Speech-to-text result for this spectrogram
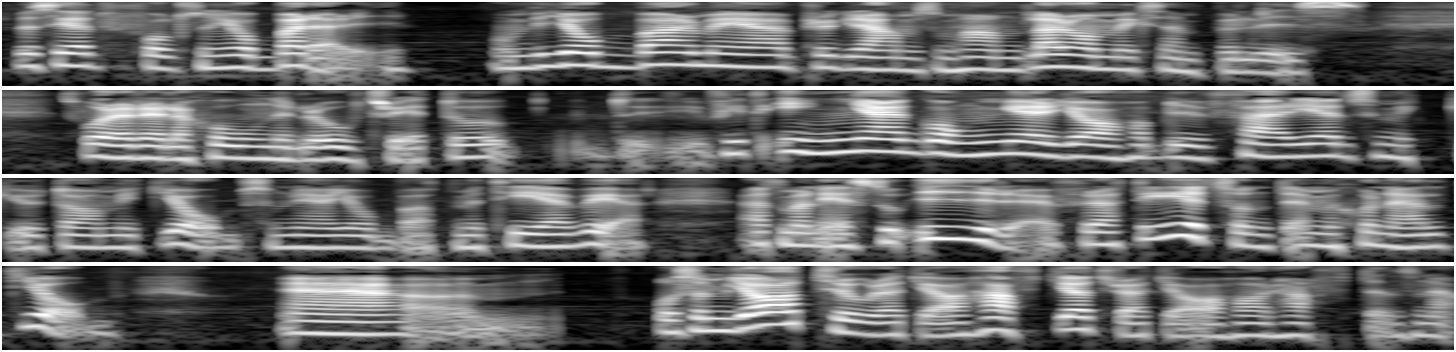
Speciellt för folk som jobbar där i. Om vi jobbar med program som handlar om exempelvis svåra relationer eller otrohet. Då, det finns inga gånger jag har blivit färgad så mycket av mitt jobb som när jag jobbat med tv. Att man är så i det. För att det är ett sånt emotionellt jobb. Ehm, och som jag tror att jag har haft. Jag tror att jag har haft en sån här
